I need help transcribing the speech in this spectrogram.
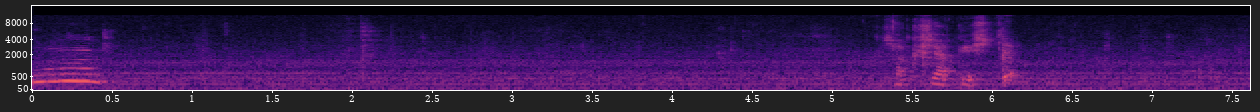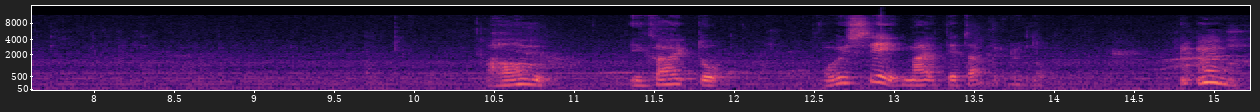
うん。シャキシャキして。合う。意外と美味しい。巻いて食べるの。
